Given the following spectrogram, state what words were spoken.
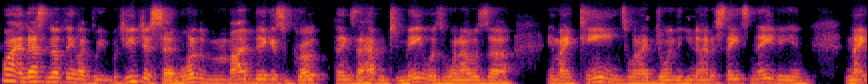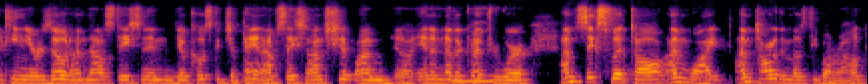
Well, and that's another thing, like we, what you just said. One of the, my biggest growth things that happened to me was when I was uh, in my teens when I joined the United States Navy and 19 years old. I'm now stationed in Yokosuka, Japan. I'm stationed on ship on, you know, in another mm-hmm. country where I'm six foot tall. I'm white. I'm taller than most people around.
